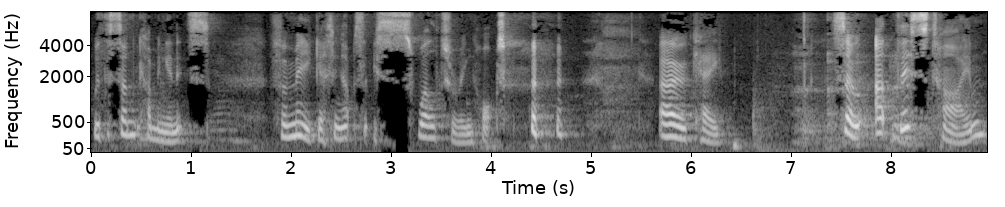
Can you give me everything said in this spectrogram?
with the sun coming in it's for me, getting absolutely sweltering hot. okay. So at this time,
